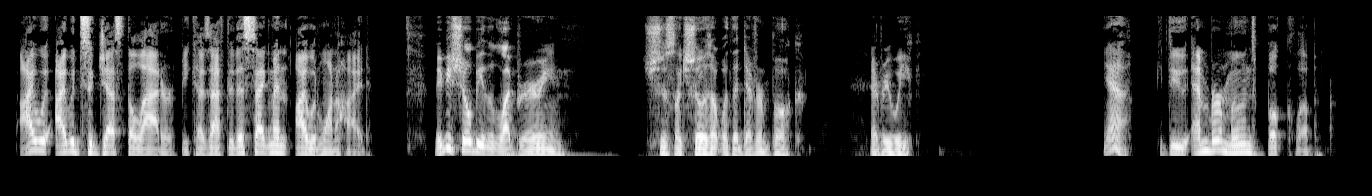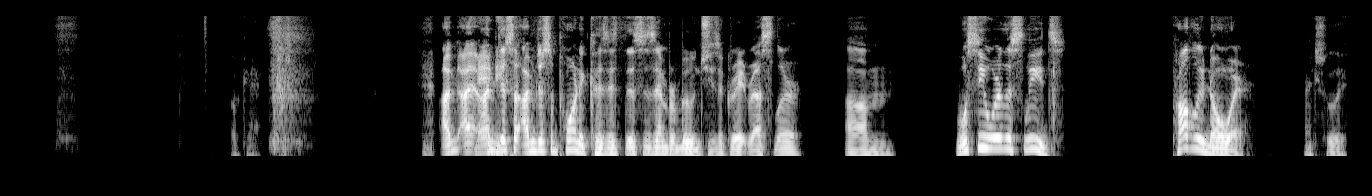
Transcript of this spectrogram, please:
I would I would suggest the latter because after this segment, I would want to hide. Maybe she'll be the librarian. She just like shows up with a different book every week. Yeah, could do Ember Moon's book club. Okay. I'm I, I'm Mandy- dis- I'm disappointed because this is Ember Moon. She's a great wrestler. Um, we'll see where this leads. Probably nowhere, actually.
